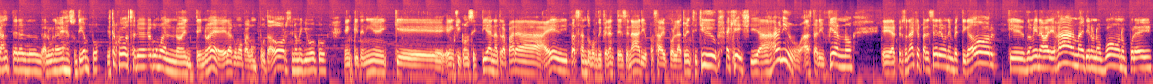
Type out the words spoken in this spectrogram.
Hunter al- alguna vez en su tiempo. Este juego salió como el 99, era como para computador, si no me equivoco, en que tenía que. en que consistía en atrapar a, a Eddie pasando por diferentes escenarios. Pasaba por la 22, Acacia Avenue, hasta el infierno. Eh, al personaje al parecer es un investigador que domina varias armas y tiene unos bonos por ahí.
